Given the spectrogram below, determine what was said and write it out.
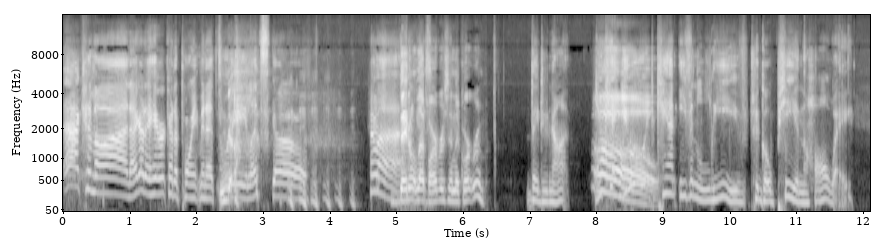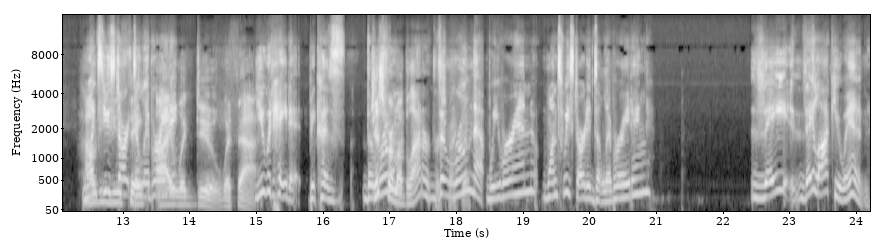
ah, come on, I got a haircut appointment at three. Let's go. come on. They don't let barbers in the courtroom. They do not. You, Oh. can't, you oh. can't even leave to go pee in the hallway. How Once do you start deliberating, I would do with that. You would hate it because the Just room, from a bladder perspective. the room that we were in, once we started deliberating, they they lock you in.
